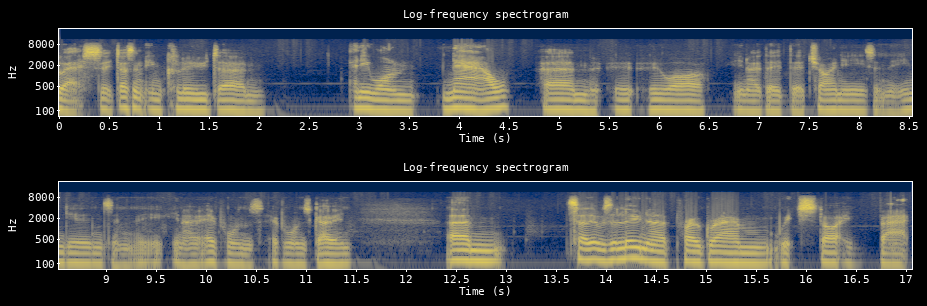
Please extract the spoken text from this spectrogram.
US. It doesn't include um, anyone now um, who, who are you know the the Chinese and the Indians and the, you know everyone's everyone's going. Um, so there was a lunar program which started back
